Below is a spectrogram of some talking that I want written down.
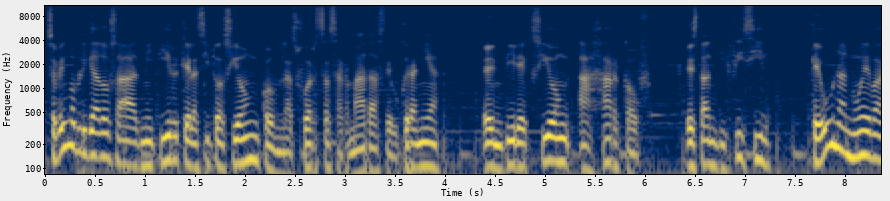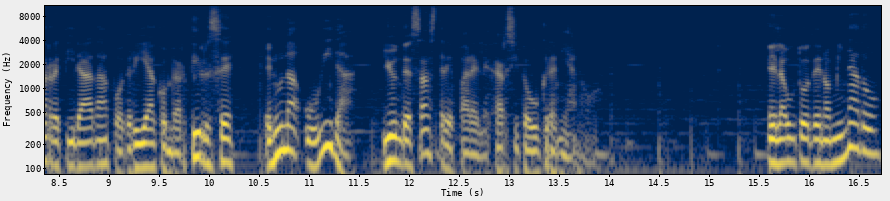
se ven obligados a admitir que la situación con las Fuerzas Armadas de Ucrania en dirección a Kharkov es tan difícil que una nueva retirada podría convertirse en una huida y un desastre para el ejército ucraniano. El autodenominado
